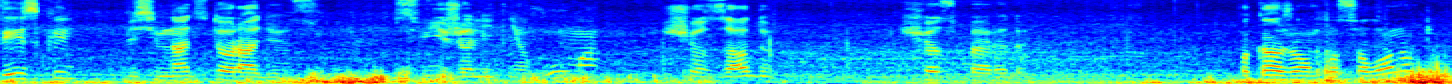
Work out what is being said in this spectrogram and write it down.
диски 18 радіусу. Свіжа літня гума, що ззаду, що спереду. Покажу вам по салону.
